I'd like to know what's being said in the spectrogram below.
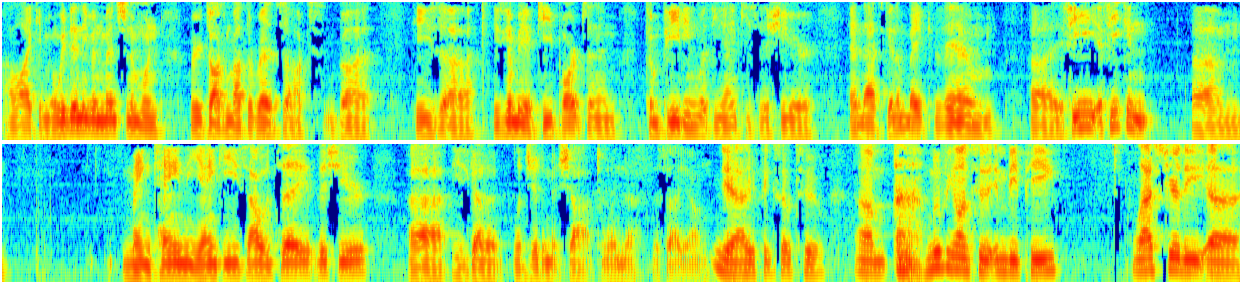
I like him. And we didn't even mention him when we were talking about the Red Sox, but he's uh he's going to be a key part to them competing with the Yankees this year, and that's going to make them uh, if he if he can um, maintain the Yankees, I would say this year, uh, he's got a legitimate shot to win the, the Cy Young. Yeah, I think so too. Um, moving on to MVP, last year the uh,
